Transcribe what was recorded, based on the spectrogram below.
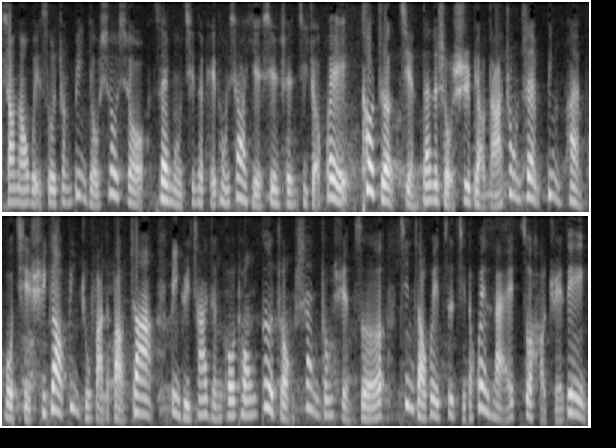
小脑萎缩症病友秀秀在母亲的陪同下也现身记者会，靠着简单的手势表达重症病患迫切需要病主法的保障，并与家人沟通各种善终选择，尽早为自己的未来做好决定。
